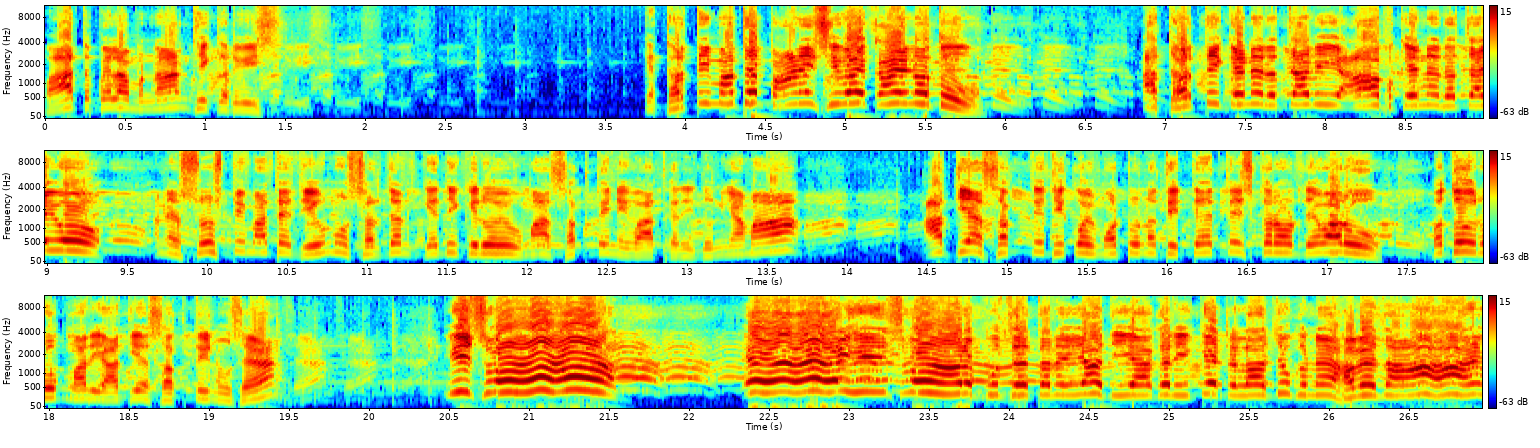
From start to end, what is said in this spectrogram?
વાત પેલા મંડાણથી કરવી છે. કે ધરતી માથે પાણી સિવાય કાંઈ નહોતું. આ ધરતી કેને રચાવી, આપ કેને રચાયો અને સૃષ્ટિ માથે જીવનું સર્જન કેદી કર્યું એવું માં શક્તિની વાત કરી. દુનિયામાં આદ્ય શક્તિથી કોઈ મોટું નથી. તેત્રીસ કરોડ દેવારું બધું રૂપ મારી આદ્ય શક્તિનું છે. ઈશ્વર! એ ઈશ્વર, પૂછે તને યાદ યા કરી કેટલા જુગને? હવે જાય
